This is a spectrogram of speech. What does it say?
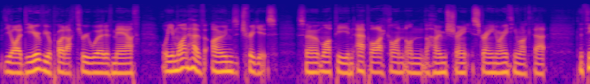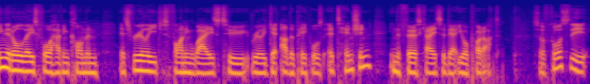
the idea of your product through word of mouth, or you might have owned triggers. So it might be an app icon on the home screen or anything like that. The thing that all these four have in common is really just finding ways to really get other people's attention in the first case about your product. So, of course, the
